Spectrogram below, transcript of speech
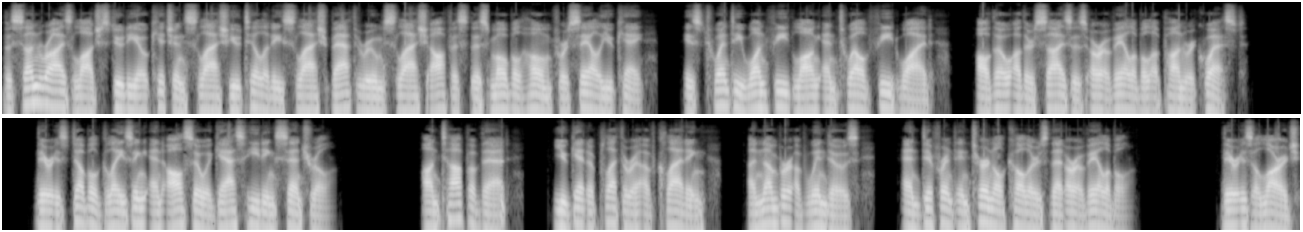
The Sunrise Lodge Studio Kitchen slash Utility slash Bathroom slash Office This mobile home for sale UK, is 21 feet long and 12 feet wide, although other sizes are available upon request. There is double glazing and also a gas heating central. On top of that, you get a plethora of cladding, a number of windows, and different internal colors that are available. There is a large,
